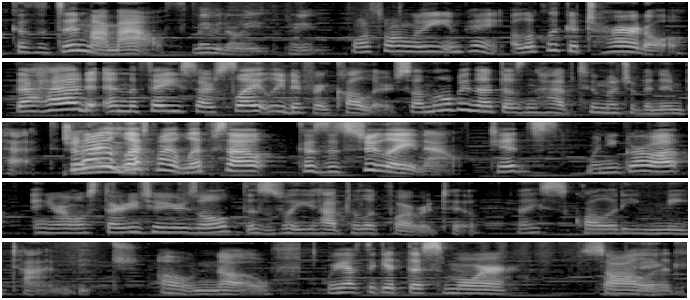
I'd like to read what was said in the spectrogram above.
Because it's in my mouth. Maybe don't eat the paint. What's wrong with eating paint? I look like a turtle. The head and the face are slightly different colors, so I'm hoping that doesn't have too much of an impact. Should I have left my lips out? Because it's too late now. Kids, when you grow up and you're almost 32 years old, this is what you have to look forward to. Nice quality me time beach. Oh no. We have to get this more solid. Opaque.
